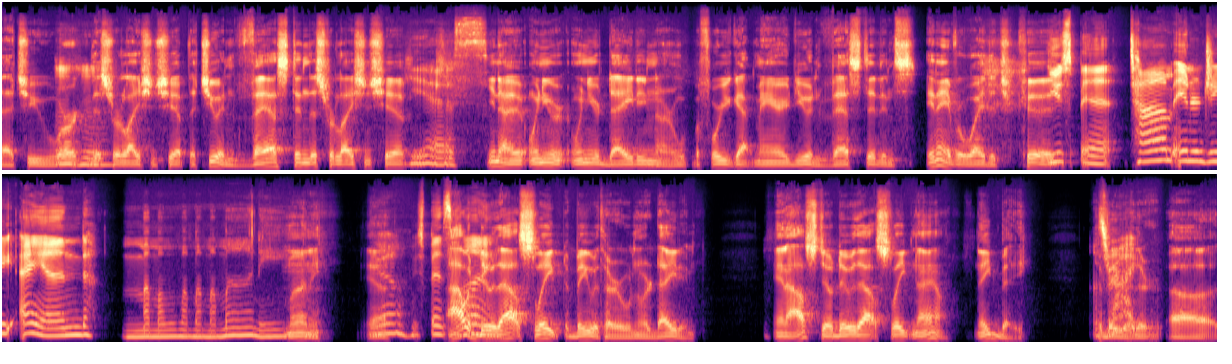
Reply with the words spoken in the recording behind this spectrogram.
that you work Mm-hmm. this relationship, that you invest in this relationship. yes, You know, when you're when you're dating or before you got married, you invested in in every way that you could. you spent time, energy, and money. money. Yeah, you spent. Some I would money. do without sleep to be with her when we're dating, and I'll still do without sleep now, if need be, to That's be right. with her. Uh,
